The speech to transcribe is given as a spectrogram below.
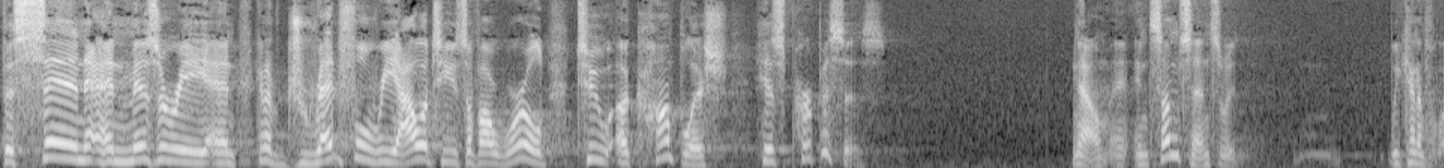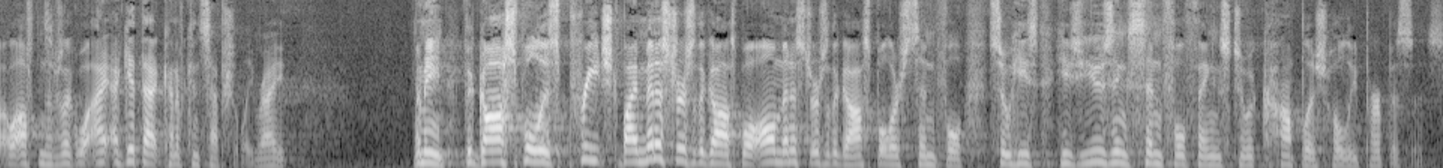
the sin and misery and kind of dreadful realities of our world to accomplish his purposes. Now, in some sense, we kind of oftentimes like, well, I, I get that kind of conceptually, right? I mean, the gospel is preached by ministers of the gospel. All ministers of the gospel are sinful. So he's, he's using sinful things to accomplish holy purposes.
